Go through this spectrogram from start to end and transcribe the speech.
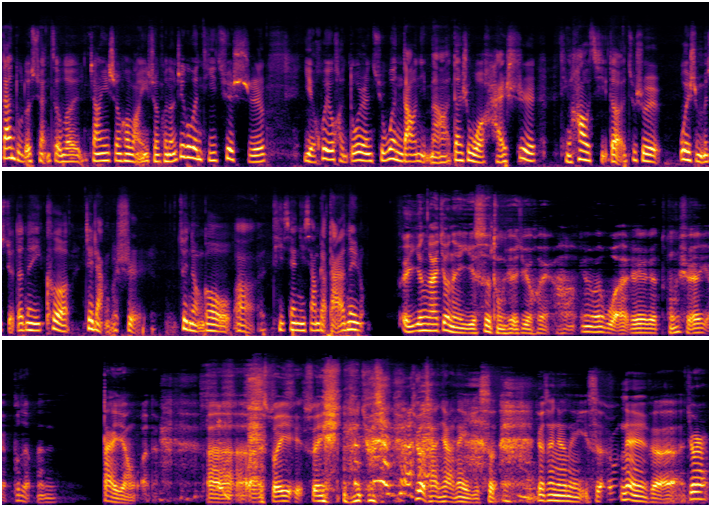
单独的选择了张医生和王医生？可能这个问题确实。也会有很多人去问到你们啊，但是我还是挺好奇的，就是为什么觉得那一刻这两个是最能够呃体现你想表达的内容？呃，应该就那一次同学聚会哈，因为我这个同学也不怎么待见我的，呃，所以所以就就参加那一次，就参加那一次。那个就是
